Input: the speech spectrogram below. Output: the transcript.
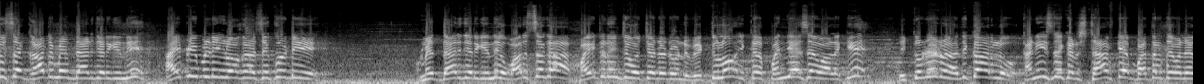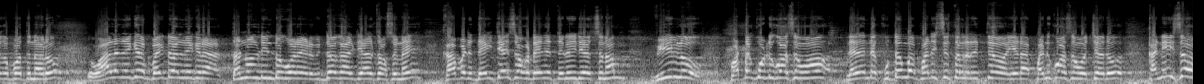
చూస్తే ఘాటు మీద దాడి జరిగింది. ఐపీ బిల్డింగ్లో ఒక సెక్యూరిటీ మీద దాడి జరిగింది. వరుసగా బయట నుంచి వచ్చేటటువంటి వ్యక్తులు ఇక్కడ పనిచేసే వాళ్ళకి ఇక్కడ అధికారులు కనీసం ఇక్కడ స్టాఫ్కే భద్రత ఇవ్వలేకపోతున్నారు. వాళ్ళ దగ్గర బయట వాళ్ళ దగ్గర తన్నులు తింటూ కూడా ఇక్కడ ఉద్యోగాలు చేయాల్సి వస్తున్నాయి. కాబట్టి దయచేసి ఒకటైతే తెలియజేస్తున్నాం. వీళ్ళు పట్టకుట్టు కోసమో లేదంటే కుటుంబ పరిస్థితుల రీత్యా ఇక్కడ పని కోసం వచ్చారు. కనీసం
